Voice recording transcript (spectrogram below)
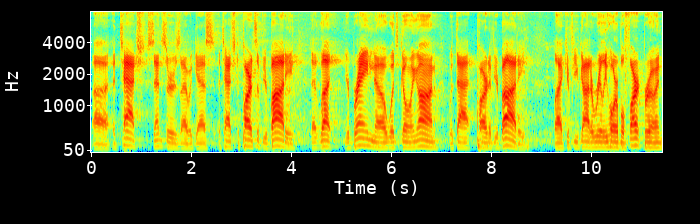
uh, attached, sensors, I would guess, attached to parts of your body that let your brain know what's going on with that part of your body. Like if you got a really horrible fart brewing,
